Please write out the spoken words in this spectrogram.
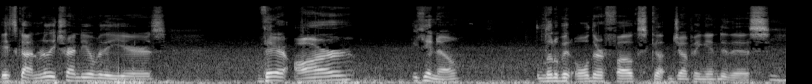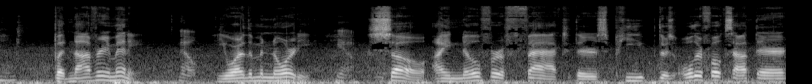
It's gotten really trendy over the years. There are, you know, a little bit older folks jumping into this, mm-hmm. but not very many. No. You are the minority. Yeah. So I know for a fact there's pe- there's older folks out there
